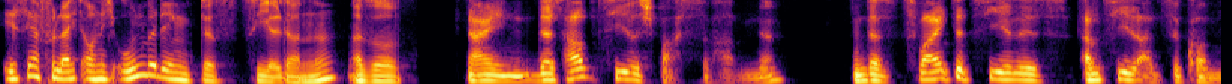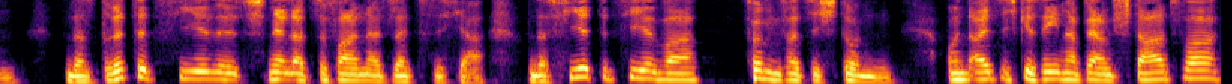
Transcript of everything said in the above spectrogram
ist ja vielleicht auch nicht unbedingt das Ziel dann, ne? Also Nein, das Hauptziel ist Spaß zu haben, ne? Und das zweite Ziel ist, am Ziel anzukommen. Und das dritte Ziel ist, schneller zu fahren als letztes Jahr. Und das vierte Ziel war 45 Stunden. Und als ich gesehen habe, wer am Start war,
